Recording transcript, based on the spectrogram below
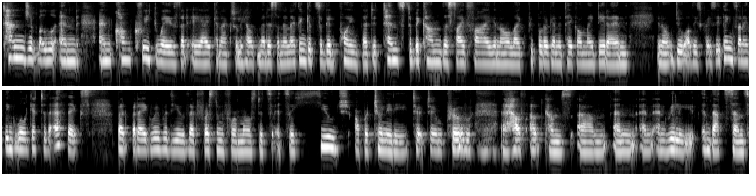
tangible and and concrete ways that AI can actually help medicine. And I think it's a good point that it tends to become the sci-fi, you know, like people are going to take all my data and, you know, do all these crazy things. And I think we'll get to the ethics, but but I agree with you that first and foremost, it's it's a huge opportunity to, to improve health outcomes um, and and and really in that sense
